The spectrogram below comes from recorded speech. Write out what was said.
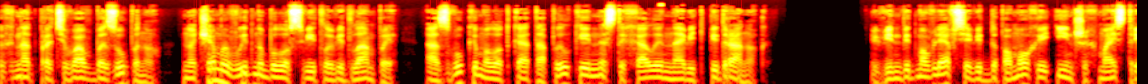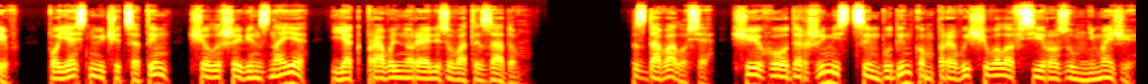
Гнат працював безупину, ночами видно було світло від лампи, а звуки молотка та пилки не стихали навіть під ранок. Він відмовлявся від допомоги інших майстрів, пояснюючи це тим, що лише він знає, як правильно реалізувати задум. Здавалося, що його одержимість цим будинком перевищувала всі розумні межі.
